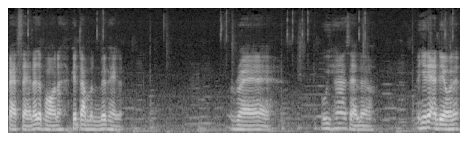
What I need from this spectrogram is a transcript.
แปดแสนน่าจะพอนะ เพชรดำมันไม่แพงอะแร่ อุ้ยห้าแสนเลยเหรอไม่ใช่ได้อันเดียวนะ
